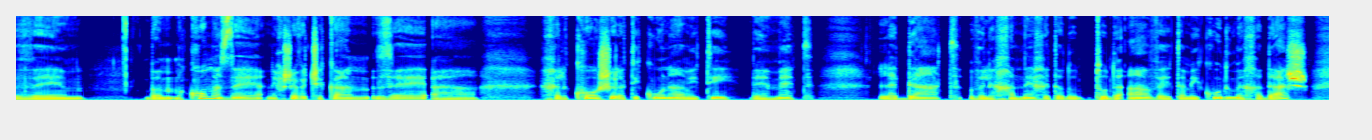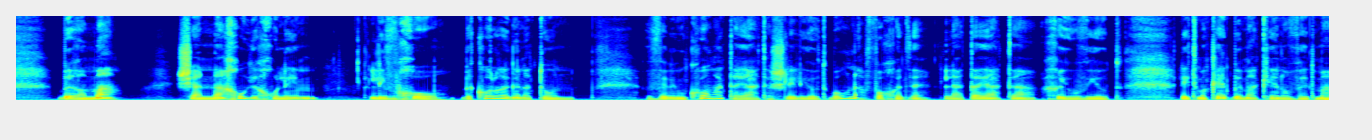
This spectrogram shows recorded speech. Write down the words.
ובמקום הזה, אני חושבת שכאן זה חלקו של התיקון האמיתי, באמת, לדעת ולחנך את התודעה ואת המיקוד מחדש ברמה שאנחנו יכולים לבחור בכל רגע נתון ובמקום הטיית השליליות, בואו נהפוך את זה להטיית החיוביות. להתמקד במה כן עובד, מה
